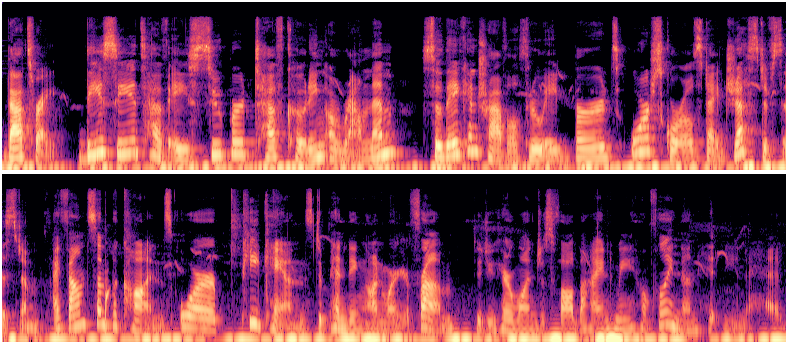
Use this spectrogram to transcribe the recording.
That's right. These seeds have a super tough coating around them so they can travel through a bird's or squirrel's digestive system. I found some pecans or pecans, depending on where you're from. Did you hear one just fall behind me? Hopefully, none hit me in the head.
